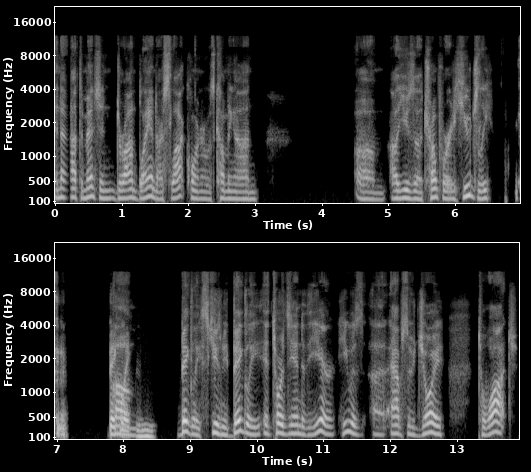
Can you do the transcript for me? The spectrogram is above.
And not to mention, DaRon Bland, our slot corner, was coming on. Um, I'll use a Trump word hugely. Bigly. Um, Bigley, excuse me, Bigly. It, towards the end of the year, he was an absolute joy to watch.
